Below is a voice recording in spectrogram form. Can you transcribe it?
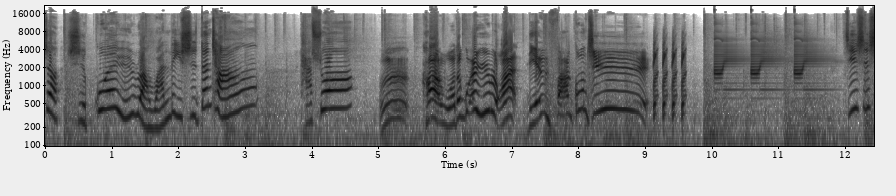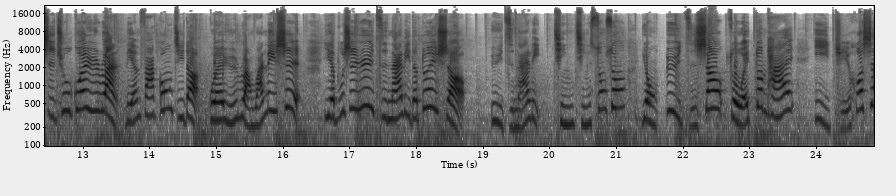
着是鲑鱼卵丸力士登场，他说：“嗯，看我的鲑鱼卵连发攻击！”即使使出鲑鱼卵连发攻击的鲑鱼卵丸力士，也不是玉子奶里的对手。玉子奶里轻轻松松用玉子烧作为盾牌，一举获胜。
